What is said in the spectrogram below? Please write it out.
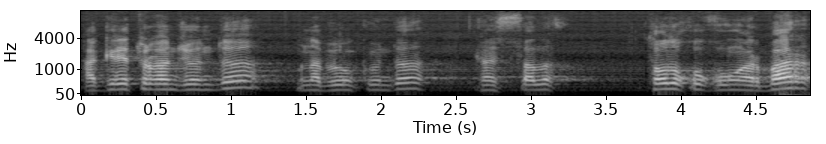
а кире турган жөнүндө мына бүгүнкү күндө конституциялык толук укугуңар бар.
